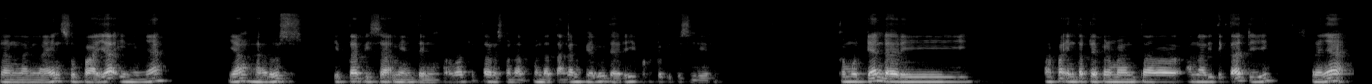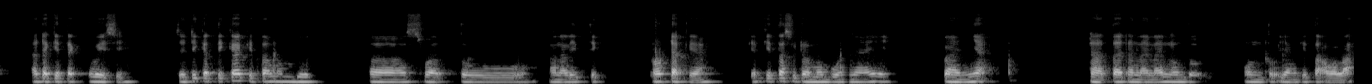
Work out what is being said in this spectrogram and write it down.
dan lain-lain supaya ininya yang harus kita bisa maintain bahwa kita harus mendatangkan value dari produk itu sendiri. Kemudian dari apa interdepartmental analitik tadi sebenarnya ada key takeaway sih. Jadi ketika kita membuat uh, suatu analitik produk ya, kita sudah mempunyai banyak data dan lain-lain untuk untuk yang kita olah.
